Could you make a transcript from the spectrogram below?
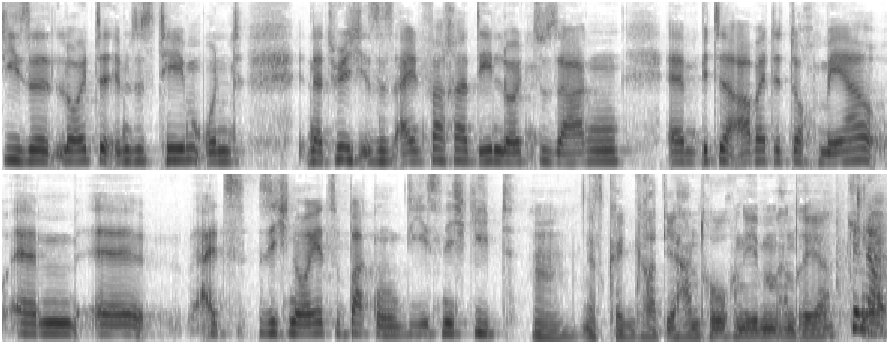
diese Leute im System und natürlich ist es einfacher, den Leuten zu sagen, ähm, bitte arbeitet doch mehr, ähm, äh, als sich neue zu backen, die es nicht gibt. Hm. Jetzt kriegt gerade die Hand hoch neben Andrea. Genau.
